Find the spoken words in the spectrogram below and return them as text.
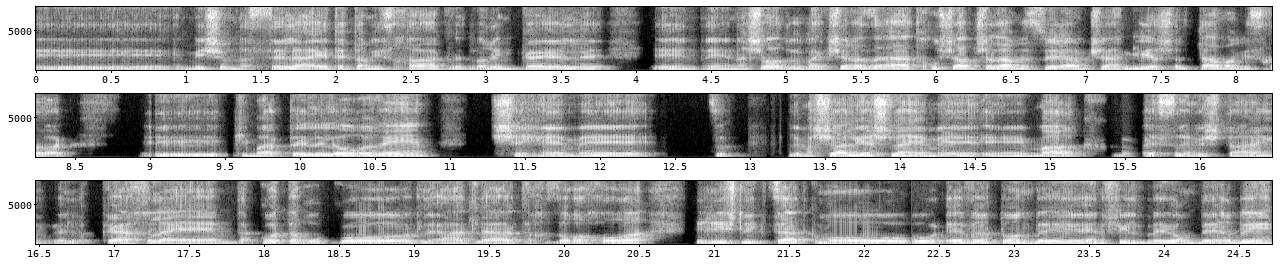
אה, מי שמנסה להאט את המשחק ודברים כאלה אה, נענשות, ובהקשר הזה היה תחושה בשלב מסוים, כשאנגליה שלטה במשחק, אה, כמעט ללא עוררין, שהם, זאת, למשל יש להם מרק ב-22 ולוקח להם דקות ארוכות לאט לאט לחזור אחורה, הרגיש לי קצת כמו אברטון באנפילד ביום דרבי,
